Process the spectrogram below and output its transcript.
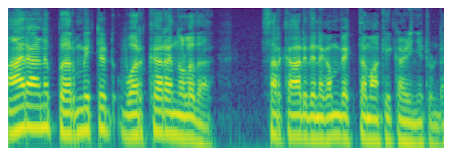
ആരാണ് പെർമിറ്റഡ് വർക്കർ എന്നുള്ളത് സർക്കാർ ഇതിനകം വ്യക്തമാക്കി കഴിഞ്ഞിട്ടുണ്ട്.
